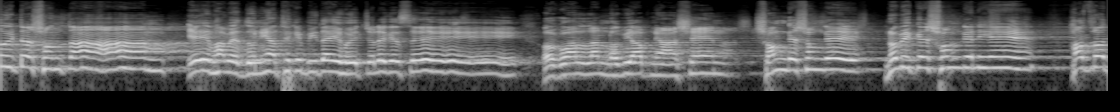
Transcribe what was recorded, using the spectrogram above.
দুইটা সন্তান এইভাবে দুনিয়া থেকে বিদায় হয়ে চলে গেছে। ওগো আল্লাহ নবী, আপনি আসেন সঙ্গে সঙ্গে নবীকে সঙ্গে নিয়ে হজরত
